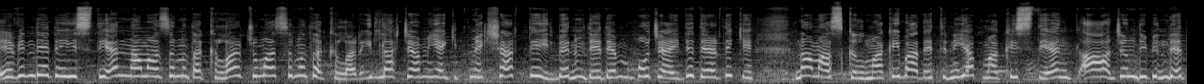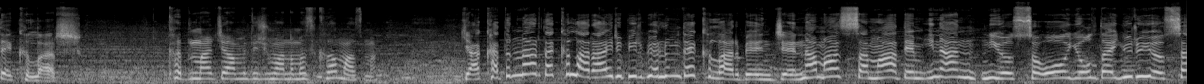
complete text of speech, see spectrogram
Evinde de isteyen namazını da kılar, cumasını da kılar. İlla camiye gitmek şart değil. Benim dedem hocaydı derdi ki namaz kılmak, ibadetini yapmak isteyen ağacın dibinde de kılar. Kadınlar camide cuma namazı kılamaz mı? Ya kadınlar da kılar ayrı bir bölümde kılar bence. Namazsa madem inanıyorsa o yolda yürüyorsa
